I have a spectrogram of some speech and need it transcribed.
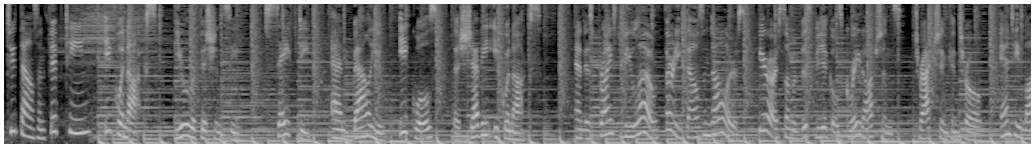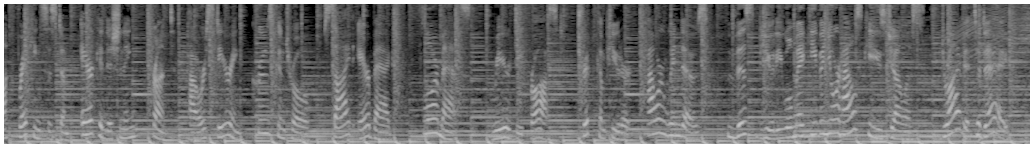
2015 Equinox. Fuel efficiency, safety, and value equals the Chevy Equinox and is priced below $30,000. Here are some of this vehicle's great options. Traction control, anti-lock braking system, air conditioning, front, power steering, cruise control, side airbag, floor mats, rear defrost, trip computer, power windows. This beauty will make even your house keys jealous. Drive it today.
